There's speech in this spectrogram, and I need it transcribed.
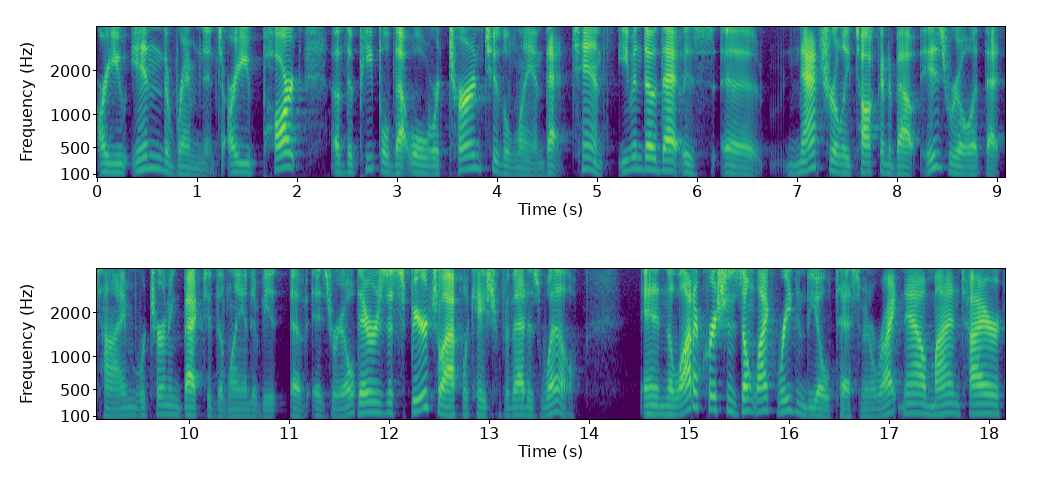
Are you in the remnant? Are you part of the people that will return to the land, that tenth, even though that is uh, naturally talking about Israel at that time, returning back to the land of, of Israel? There is a spiritual application for that as well. And a lot of Christians don't like reading the Old Testament. Right now, my entire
